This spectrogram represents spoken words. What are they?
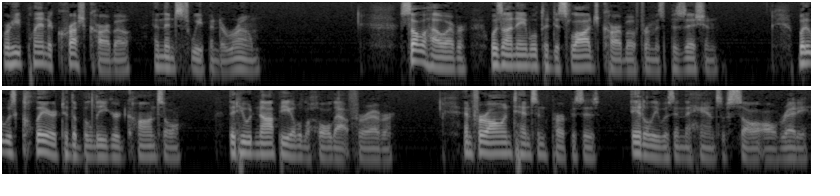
where he planned to crush Carbo and then sweep into Rome. Sulla, however, was unable to dislodge Carbo from his position, but it was clear to the beleaguered consul that he would not be able to hold out forever, and for all intents and purposes, Italy was in the hands of Sulla already.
